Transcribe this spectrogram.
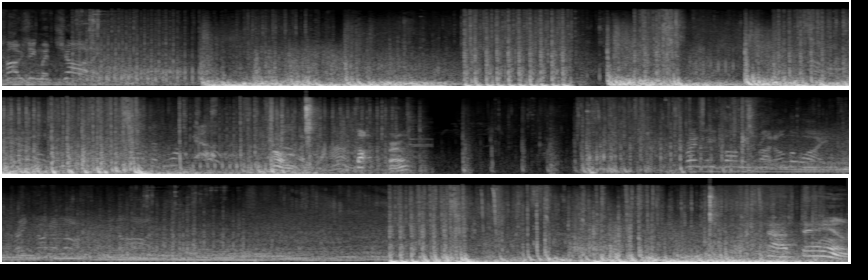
Closing with Charlie. Oh, fuck, bro. Friendly bombing run on the way. Recon. God damn.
